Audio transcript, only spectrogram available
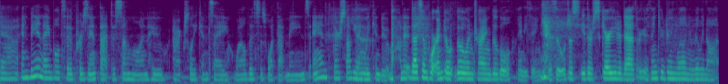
Yeah, and being able to present that to someone who actually can say, well, this is what that means, and there's something yeah. we can do about it. That's important. Don't go and try and Google anything because it will just either scare you to death or you think you're doing well and you're really not.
